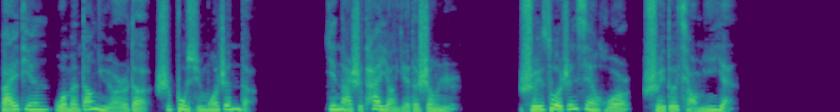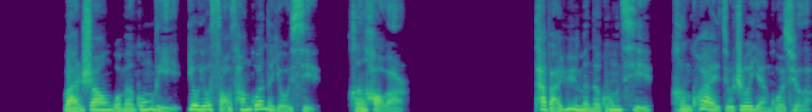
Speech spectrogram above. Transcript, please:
白天我们当女儿的是不许摸针的，因那是太阳爷的生日，谁做针线活，谁得巧迷眼。晚上我们宫里又有扫仓官的游戏，很好玩。”他把郁闷的空气很快就遮掩过去了。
